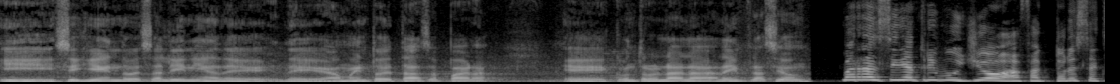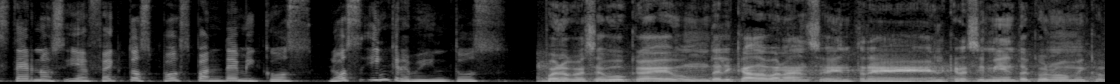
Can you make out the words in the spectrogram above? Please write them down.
y siguiendo esa línea de, aumento de tasa para eh, controlar la inflación. Marrancini atribuyó a factores externos y efectos post-pandémicos los incrementos. Pues lo que se busca es un delicado balance entre el crecimiento económico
